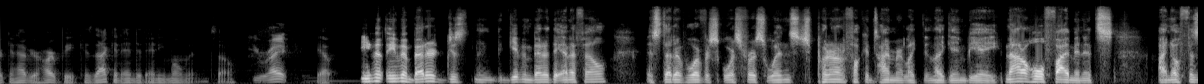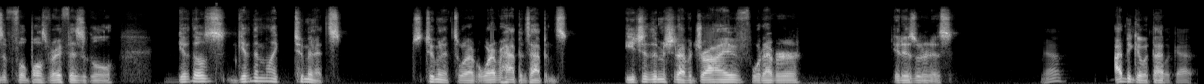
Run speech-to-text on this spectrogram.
freaking have your heartbeat because that can end at any moment. So, you're right. Yep. Even even better, just giving better the NFL instead of whoever scores first wins. Just put it on a fucking timer like the like NBA. Not a whole five minutes. I know phys- football's very physical. Give those, give them like two minutes, just two minutes, whatever. Whatever happens, happens. Each of them should have a drive, whatever. It is what it is. Yeah, I'd be good with that. look at.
